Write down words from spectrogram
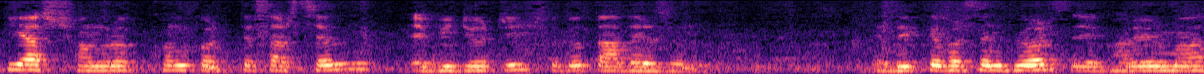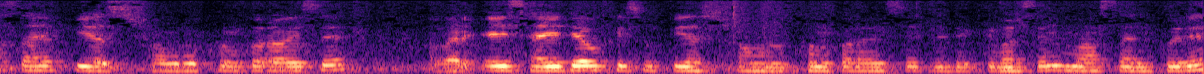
পেঁয়াজ সংরক্ষণ করতে চাচ্ছেন, এই ভিডিওটি শুধু তাদের জন্য। দেখতে পাচ্ছেন ভিউয়ার্স এই ঘরের মাছ মাছায় পেঁয়াজ সংরক্ষণ করা হয়েছে। আবার এই সাইডেও কিছু পেঁয়াজ সংরক্ষণ করা হয়েছে, যে দেখতে পাচ্ছেন মাছ মাছার করে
